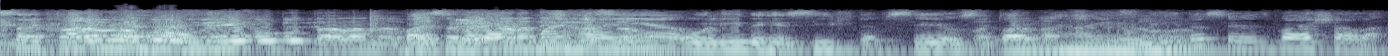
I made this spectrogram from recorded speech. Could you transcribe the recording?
Santuário Não, eu vou Mãe ver e Rainha. vou botar lá na. Vai vai estar na Santuário Mãe descrição. Rainha, Olinda e Recife, deve ser. O Santuário tá na Mãe Rainha Olinda, ó. você vai achar lá.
